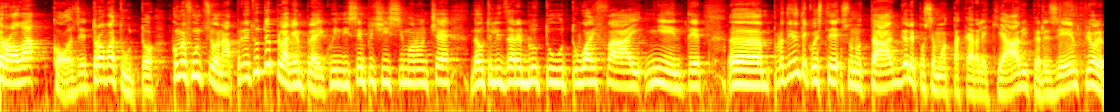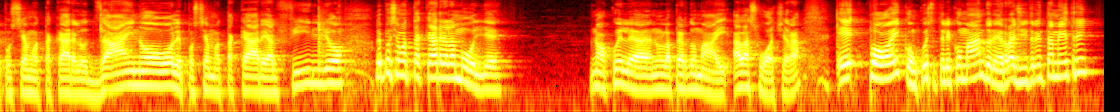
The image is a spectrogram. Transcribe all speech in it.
trova cose, trova tutto. Come funziona? Prima di tutto è plug and play, quindi semplicissimo, non c'è da utilizzare Bluetooth, Wi-Fi, niente. Uh, praticamente queste sono tag, le possiamo attaccare alle chiavi per esempio, le possiamo attaccare allo zaino, le possiamo attaccare al figlio, le possiamo attaccare alla moglie. No, quella non la perdo mai, alla suocera. E poi con questo telecomando nel raggio di 30 metri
